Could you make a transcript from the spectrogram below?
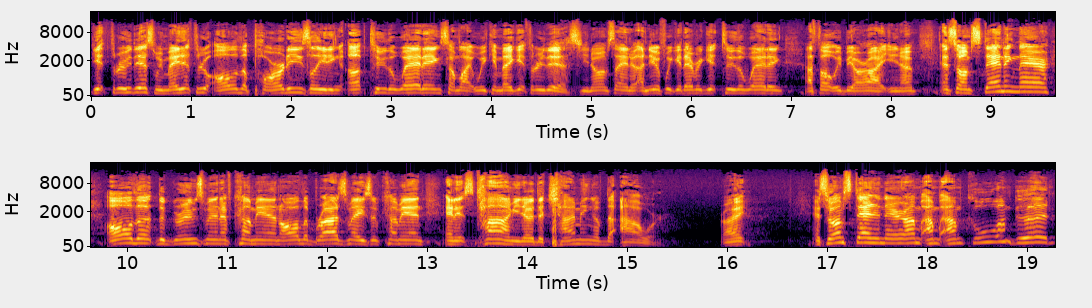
Get through this. We made it through all of the parties leading up to the wedding. So I'm like, we can make it through this. You know what I'm saying? I knew if we could ever get to the wedding, I thought we'd be all right, you know? And so I'm standing there. All the, the groomsmen have come in, all the bridesmaids have come in, and it's time, you know, the chiming of the hour, right? And so I'm standing there. I'm, I'm, I'm cool. I'm good.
